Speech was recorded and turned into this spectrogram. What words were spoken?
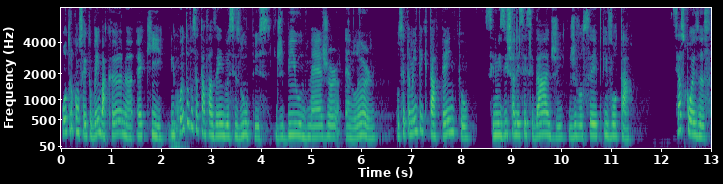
Outro conceito bem bacana é que, enquanto você está fazendo esses loops de build, measure and learn, você também tem que estar tá atento se não existe a necessidade de você pivotar. Se as coisas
